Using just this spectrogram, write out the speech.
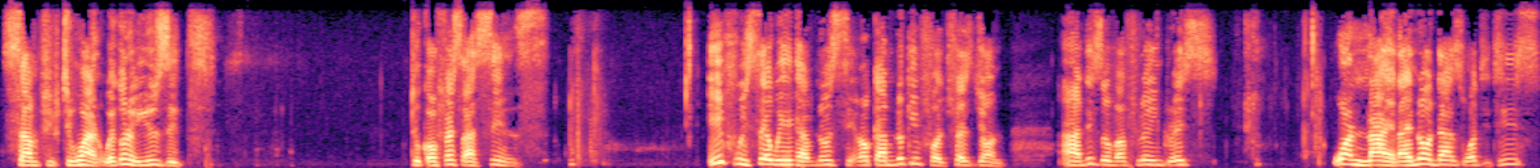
Psalm 51. We're going to use it to confess our sins. If we say we have no sin, okay, I'm looking for First John, and this overflowing grace, one nine. I know that's what it is,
